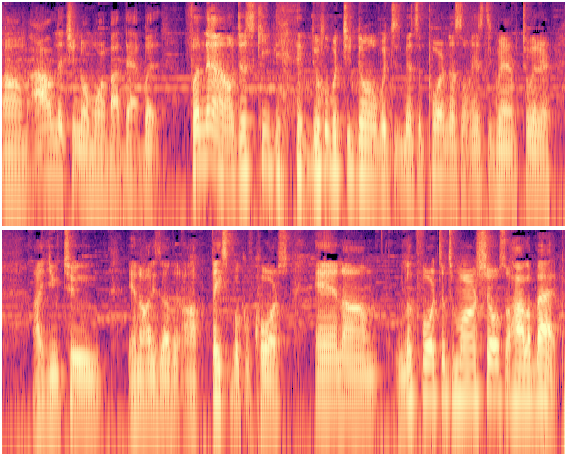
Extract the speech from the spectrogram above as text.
um, I'll let you know more about that. But for now, just keep doing what you're doing, which has been supporting us on Instagram, Twitter, uh, YouTube, and all these other uh, Facebook, of course. And um, look forward to tomorrow's show. So holla back.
